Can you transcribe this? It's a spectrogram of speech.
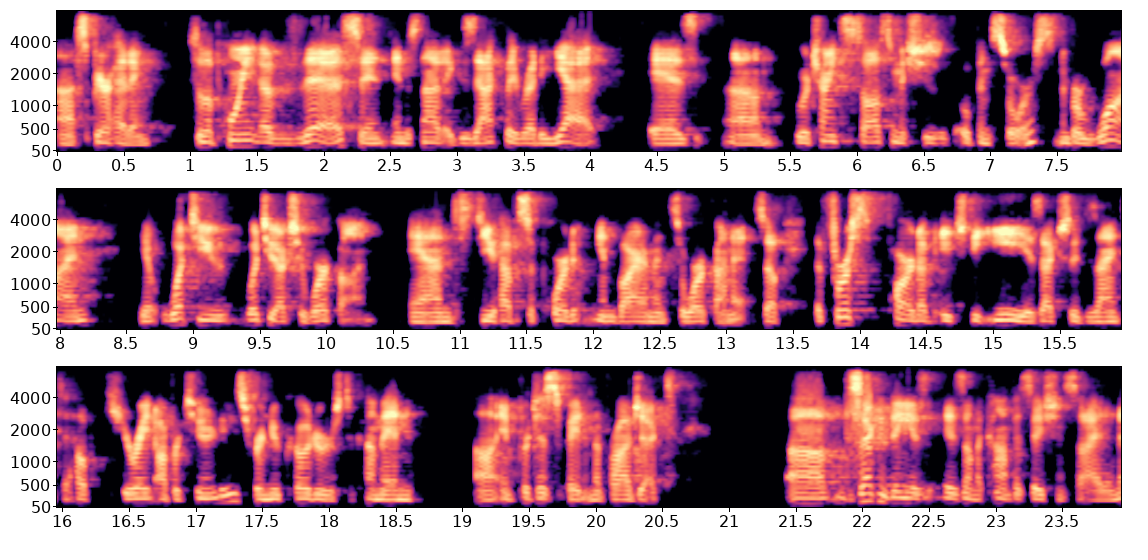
uh, spearheading. So the point of this, and, and it's not exactly ready yet, is um, we're trying to solve some issues with open source. Number one, you know, what do you what do you actually work on, and do you have a supporting environment to work on it? So the first part of HDE is actually designed to help curate opportunities for new coders to come in uh, and participate in the project. Uh, the second thing is is on the compensation side, and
